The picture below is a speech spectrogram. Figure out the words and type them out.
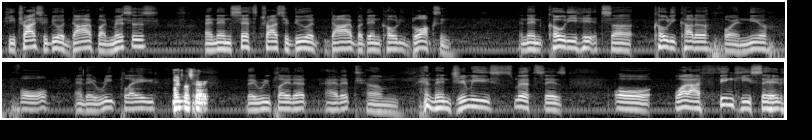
He tries to do a dive but misses. And then Seth tries to do a dive, but then Cody blocks him. And then Cody hits uh, Cody Cutter for a near fall, and they replayed Which was great. they replayed it at it um, and then jimmy smith says or what i think he said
